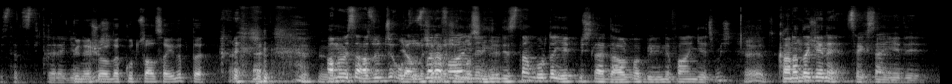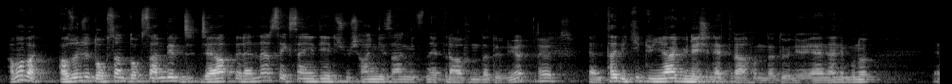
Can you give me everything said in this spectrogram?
istatistiklere girmemiş. Güneş orada kutsal sayılıp da Ama mesela az önce Yanlış 30'lara falan yine. Hindistan burada 70'lerde Avrupa Birliği'ni falan geçmiş. Evet, Kanada gene 87. Ama bak az önce 90 91 ce- cevap verenler 87'ye düşmüş. Hangisi hangisinin etrafında dönüyor? evet. Yani tabii ki dünya güneşin etrafında dönüyor. Yani hani bunu e,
